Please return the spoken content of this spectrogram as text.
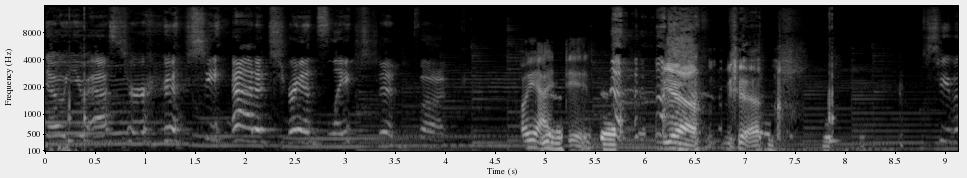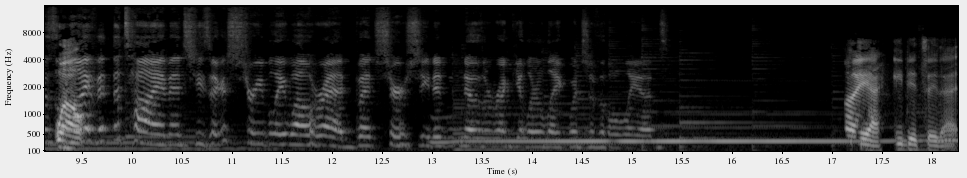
No, you asked her if she had a translation book. Oh yeah, I did. Yeah, yeah. She was Well- alive at the time, and she's extremely well read, but sure, she didn't know the regular language of the land. Oh yeah, he did say that.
